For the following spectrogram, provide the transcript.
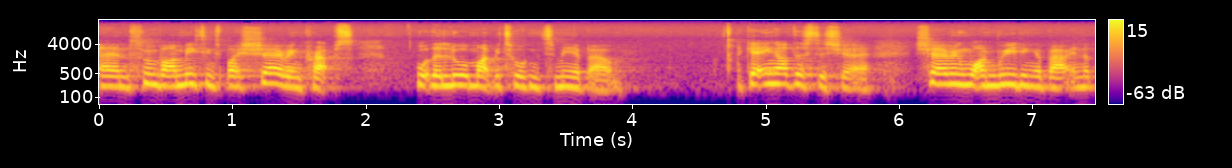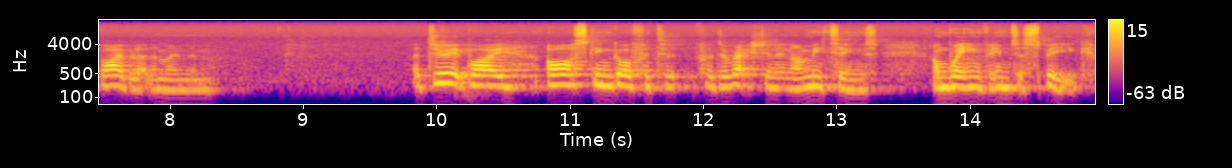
um, some of our meetings by sharing perhaps what the Lord might be talking to me about, getting others to share, sharing what I'm reading about in the Bible at the moment. I do it by asking God for, t- for direction in our meetings and waiting for Him to speak.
